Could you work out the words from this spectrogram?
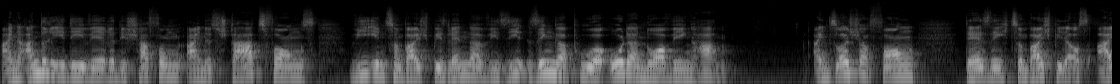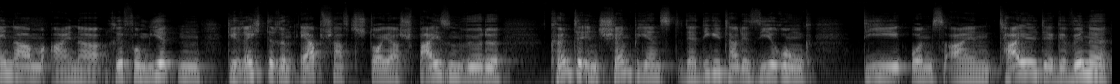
Eine andere Idee wäre die Schaffung eines Staatsfonds, wie ihn zum Beispiel Länder wie Singapur oder Norwegen haben. Ein solcher Fonds, der sich zum Beispiel aus Einnahmen einer reformierten, gerechteren Erbschaftssteuer speisen würde, könnte in Champions der Digitalisierung, die uns einen Teil der Gewinne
